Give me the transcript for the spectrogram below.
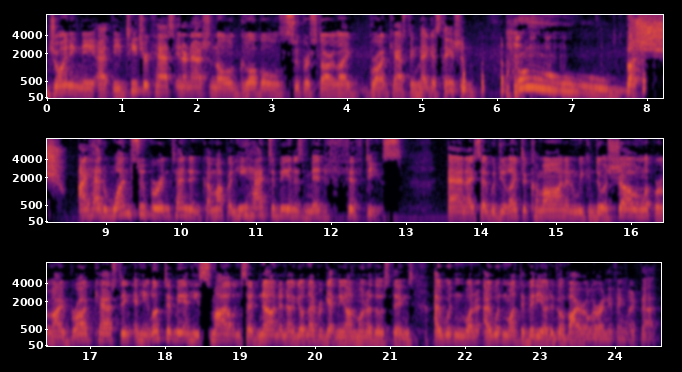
joining me at the TeacherCast International Global Superstar like broadcasting mega station. but I had one superintendent come up and he had to be in his mid 50s and I said, "Would you like to come on and we can do a show?" And look, we're live broadcasting. And he looked at me and he smiled and said, "No, no, no, you'll never get me on one of those things. I wouldn't want. I wouldn't want the video to go viral or anything like that."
